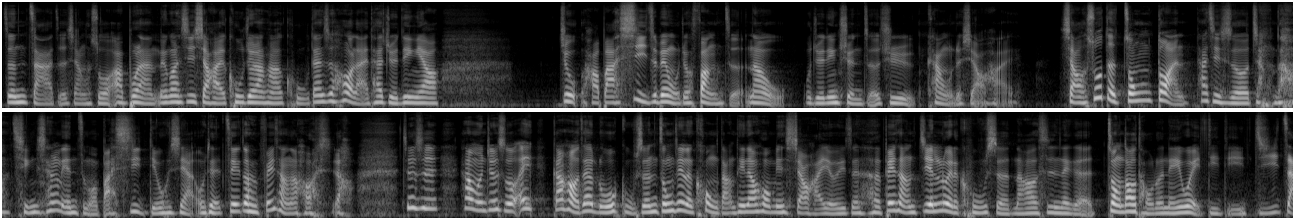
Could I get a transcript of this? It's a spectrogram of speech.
挣扎着想说啊，不然没关系，小孩哭就让他哭。但是后来他决定要就好吧，戏这边我就放着，那我，我决定选择去看我的小孩。小说的中段，他其实有讲到秦香莲怎么把戏丢下，我觉得这一段非常的好笑。就是他们就说，哎、刚好在锣鼓声中间的空档，听到后面小孩有一阵很非常尖锐的哭声，然后是那个撞到头的那一位弟弟吉仔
